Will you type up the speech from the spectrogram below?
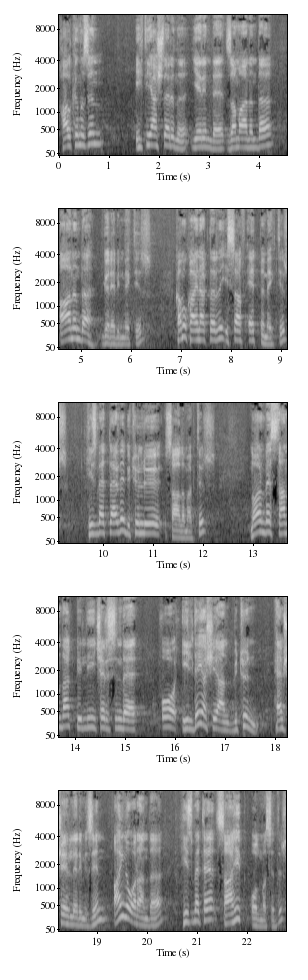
halkımızın ihtiyaçlarını yerinde, zamanında, anında görebilmektir. Kamu kaynaklarını israf etmemektir. Hizmetlerde bütünlüğü sağlamaktır. Norm ve standart birliği içerisinde o ilde yaşayan bütün hemşehrilerimizin aynı oranda hizmete sahip olmasıdır.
